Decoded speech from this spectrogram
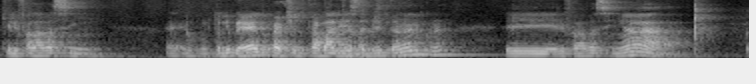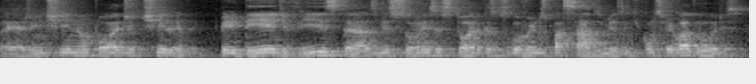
que ele falava assim, é, o Tony Blair, do Partido Trabalhista, Trabalhista. Britânico, né? E ele falava assim, ah, é, a gente não pode tirar, perder de vista as lições históricas dos governos passados, mesmo que conservadores.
